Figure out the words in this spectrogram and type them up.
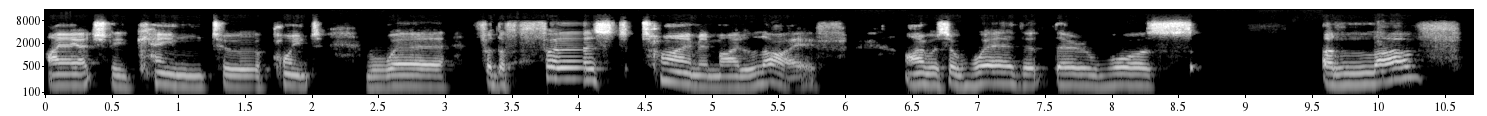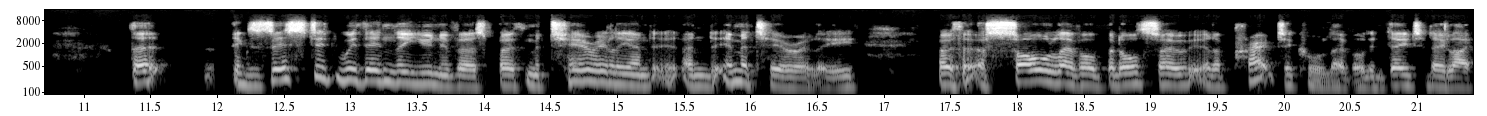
I actually came to a point where, for the first time in my life, I was aware that there was a love that existed within the universe, both materially and, and immaterially, both at a soul level, but also at a practical level in day to day life,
